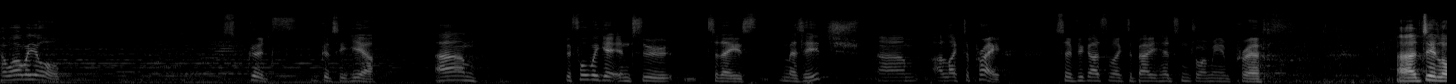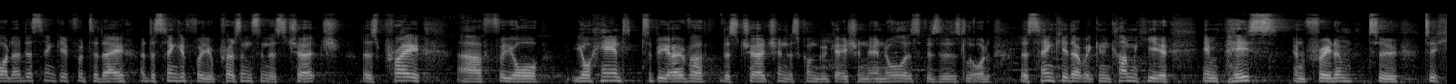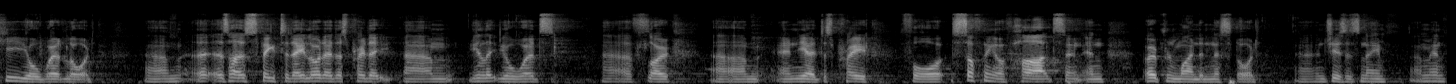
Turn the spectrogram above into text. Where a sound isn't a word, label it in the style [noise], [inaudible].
How are we all? It's good. Good to hear. Um, before we get into today's message, um, I'd like to pray. So if you guys would like to bow your heads and join me in prayer. Uh, dear Lord, I just thank you for today. I just thank you for your presence in this church. I just pray uh, for your your hand to be over this church and this congregation and all its visitors, Lord. Just thank you that we can come here in peace and freedom to, to hear your word, Lord. Um, as I speak today, Lord, I just pray that um, you let your words uh, flow. Um, and yeah, just pray for softening of hearts and, and open mindedness, Lord. Uh, in Jesus' name, amen.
